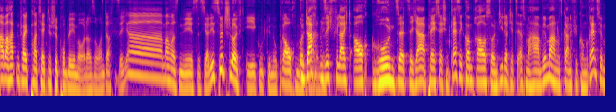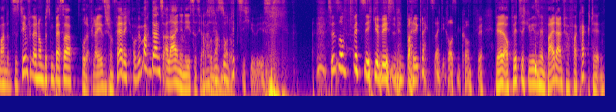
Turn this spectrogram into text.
aber hatten vielleicht ein paar technische Probleme oder so und dachten sich, ja, machen wir es nächstes Jahr. Die Switch läuft eh gut genug, brauchen wir Und dachten sich vielleicht auch grundsätzlich, ja, PlayStation Classic kommt raus, sollen die das jetzt erstmal haben. Wir machen uns gar nicht viel Konkurrenz, wir machen das System vielleicht noch ein bisschen besser oder vielleicht ist es schon fertig, aber wir machen ganz alleine nächstes Jahr. Aber das wäre so witzig gewesen. Es wäre so witzig gewesen, wenn beide gleichzeitig rausgekommen wären. Wäre auch witzig gewesen, wenn beide einfach verkackt hätten.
